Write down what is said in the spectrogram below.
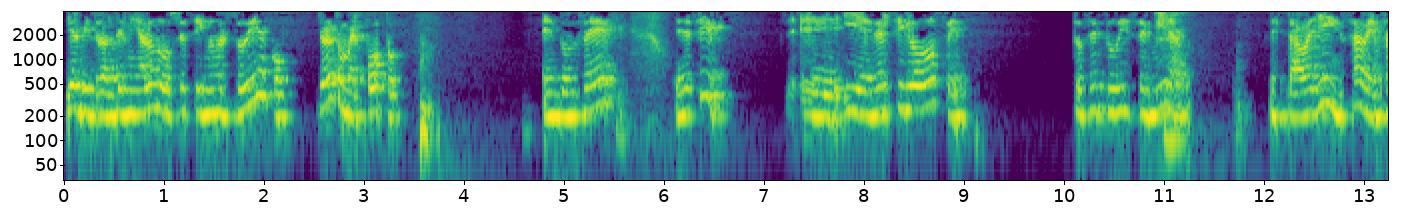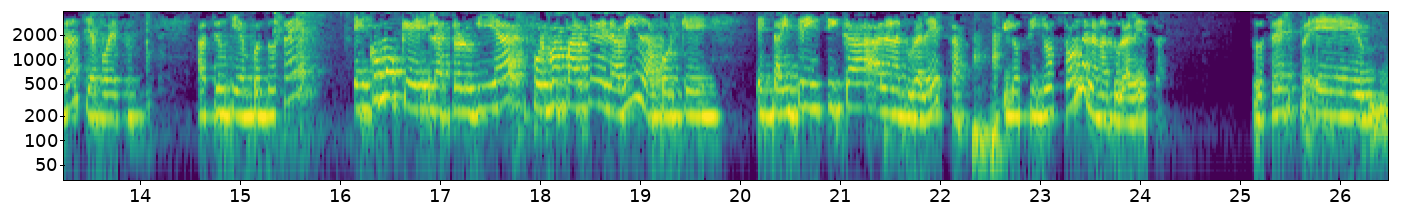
y el vitral tenía los 12 signos del zodíaco. Yo le tomé foto. Entonces, es decir, eh, y es del siglo XII. Entonces tú dices, mira, estaba allí, ¿sabes? En Francia fue eso, hace un tiempo. Entonces, es como que la astrología forma parte de la vida porque está intrínseca a la naturaleza y los siglos son de la naturaleza. Entonces, eh,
